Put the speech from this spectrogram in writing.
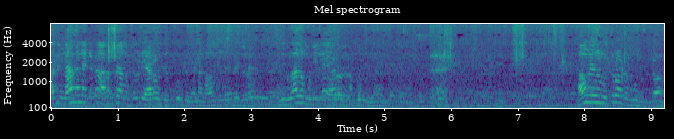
அது நாங்கள் என்ன கேட்டோம்? அரசாங்கத்தில் யாரோ ஒருத்தர் கூப்பிடுங்க. நாங்கள் அவங்க கிட்ட பேசுகிறோம் உங்களால் முடியல யாரோ ஒருத்தர் கூப்பிடுங்க. அவங்க எங்களுக்கு உத்தரவாட்டம் கொடுத்துருக்கோம்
